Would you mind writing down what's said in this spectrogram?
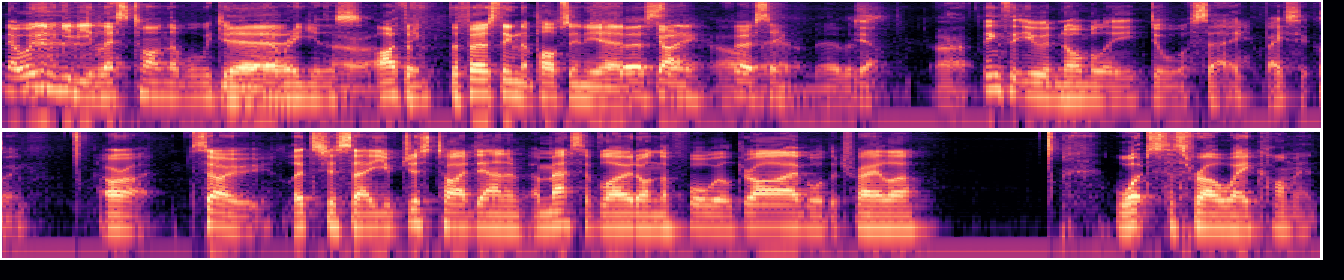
no, we're going to give you less time than what we did with our regulars. All right. I think. the first thing that pops into your head. First Go. thing. Oh, First man, thing. I'm nervous. Yeah. All right. Things that you would normally do or say, basically. All right. So let's just say you've just tied down a, a massive load on the four wheel drive or the trailer. What's the throwaway comment?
